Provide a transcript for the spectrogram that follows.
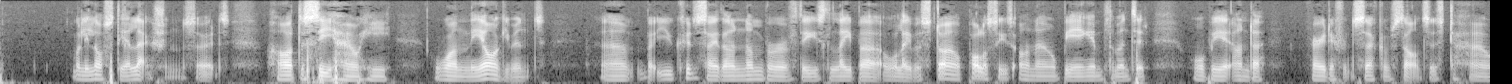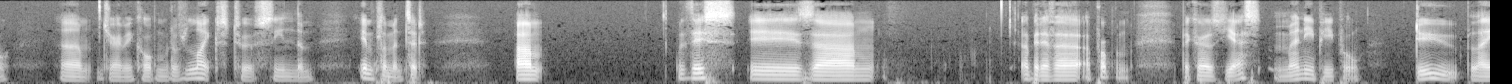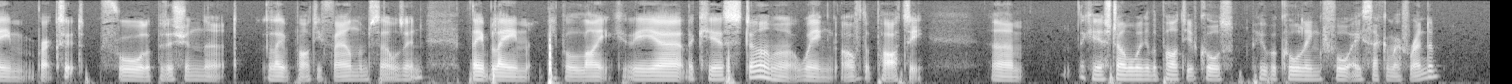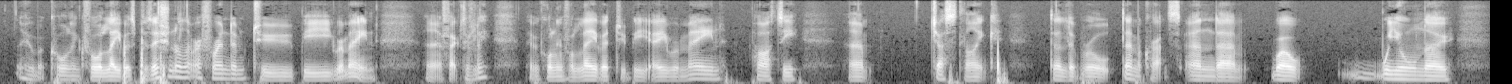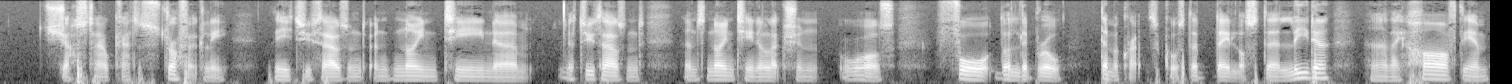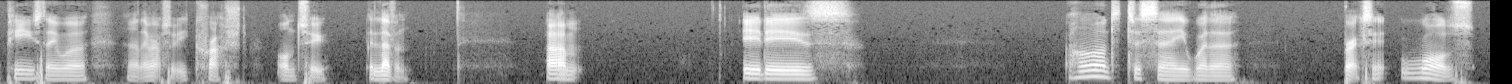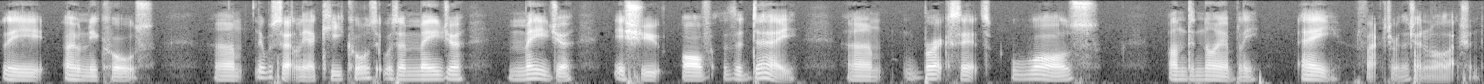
well, he lost the election, so it's hard to see how he won the argument. Um, but you could say that a number of these Labour or Labour style policies are now being implemented, albeit under very different circumstances to how um, Jeremy Corbyn would have liked to have seen them implemented. Um, this is um, a bit of a, a problem because, yes, many people do blame Brexit for the position that the Labour Party found themselves in. They blame people like the uh, the Keir Starmer wing of the party. Um, the Keir Starmer wing of the party, of course, who were calling for a second referendum, who were calling for Labour's position on that referendum to be Remain. Uh, effectively, they were calling for Labour to be a Remain party, um, just like the Liberal Democrats. And um, well, we all know just how catastrophically the 2019 um, the 2019 election was for the Liberal Democrats. Of course, they, they lost their leader. Uh, they halved the MPs they were. Uh, they were absolutely crushed onto 11. Um, it is hard to say whether Brexit was the only cause. Um, it was certainly a key cause. It was a major, major issue of the day. Um, Brexit was undeniably a factor in the general election.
